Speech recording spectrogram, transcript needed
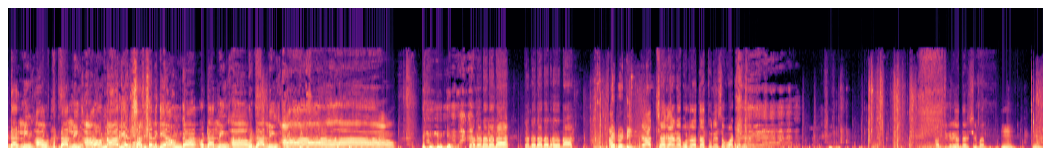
डार्लिंग आओ डार्लिंग आओ, नारियल शादी का लेके आऊँगा। ओ डार्लिंग आओ डार्लिंग आओ ना ना ना ना ना ना ना ना ना क्या ट्वेंटी मैं अच्छा गाना बोल रहा था तूने सब वाट लगा हल्चुगिरी होता है श्रीमान। हम्म, हम्म।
